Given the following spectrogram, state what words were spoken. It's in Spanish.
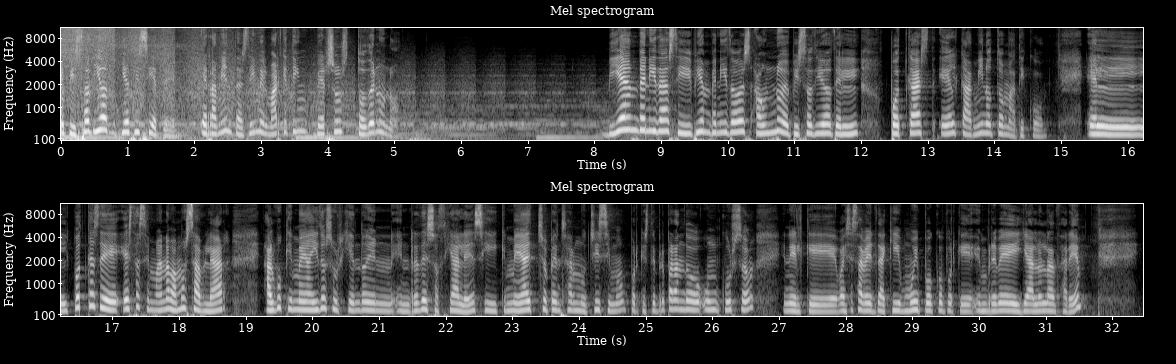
Episodio 17. Herramientas de email marketing versus todo en uno. Bienvenidas y bienvenidos a un nuevo episodio del podcast El Camino Automático. El podcast de esta semana vamos a hablar algo que me ha ido surgiendo en, redes sociales y que me ha hecho pensar muchísimo porque estoy preparando un curso en el que vais a saber de aquí muy poco porque en breve ya lo lanzaré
